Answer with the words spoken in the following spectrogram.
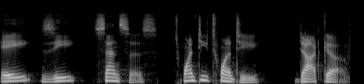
azcensus2020.gov.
